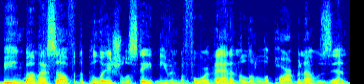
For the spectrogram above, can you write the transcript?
being by myself at the palatial estate, and even before that, in the little apartment I was in.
